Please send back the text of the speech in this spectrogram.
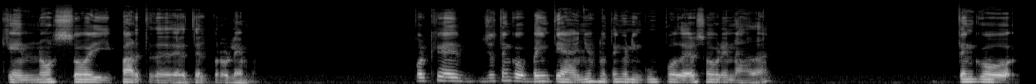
que no soy parte del problema. Porque yo tengo 20 años, no tengo ningún poder sobre nada. Tengo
